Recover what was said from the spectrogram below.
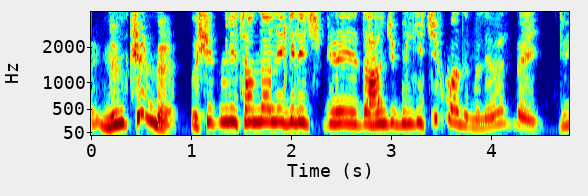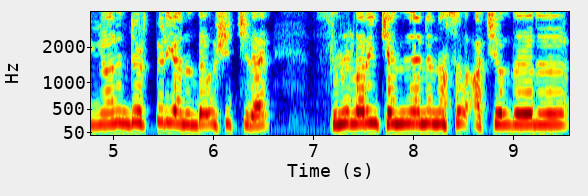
Mümkün mü? IŞİD militanlarla ilgili hiç e, daha önce bilgi çıkmadı mı Levent Bey? Dünyanın dört bir yanında IŞİD'çiler sınırların kendilerine nasıl açıldığını,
